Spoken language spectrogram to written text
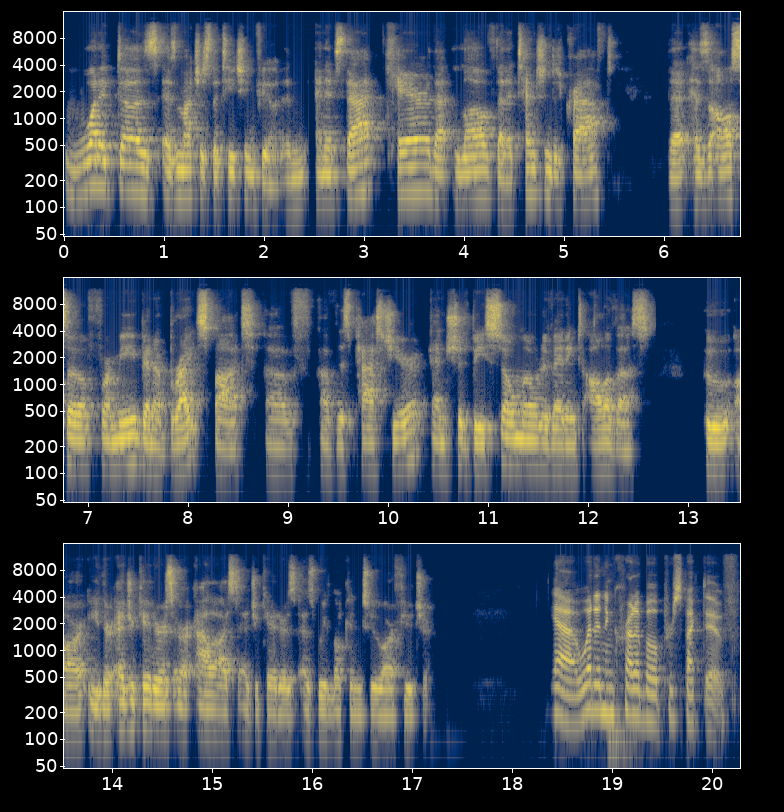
what it does as much as the teaching field. And, and it's that care, that love, that attention to craft that has also, for me, been a bright spot of, of this past year and should be so motivating to all of us who are either educators or allies to educators as we look into our future. Yeah, what an incredible perspective.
